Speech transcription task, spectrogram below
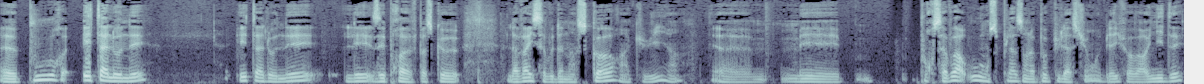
euh, pour étalonner, étalonner les épreuves. Parce que la vaille, ça vous donne un score, un QI, hein, euh, mais pour savoir où on se place dans la population, eh bien, il faut avoir une idée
